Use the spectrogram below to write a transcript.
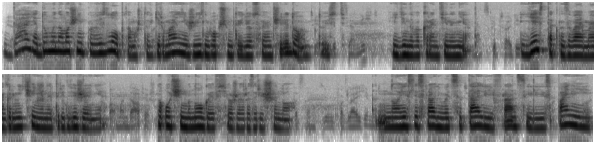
Да, я думаю, нам очень повезло, потому что в Германии жизнь, в общем-то, идет своим чередом. То есть единого карантина нет. Есть так называемые ограничения на передвижение, но очень многое все же разрешено. Но если сравнивать с Италией, Францией или Испанией,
